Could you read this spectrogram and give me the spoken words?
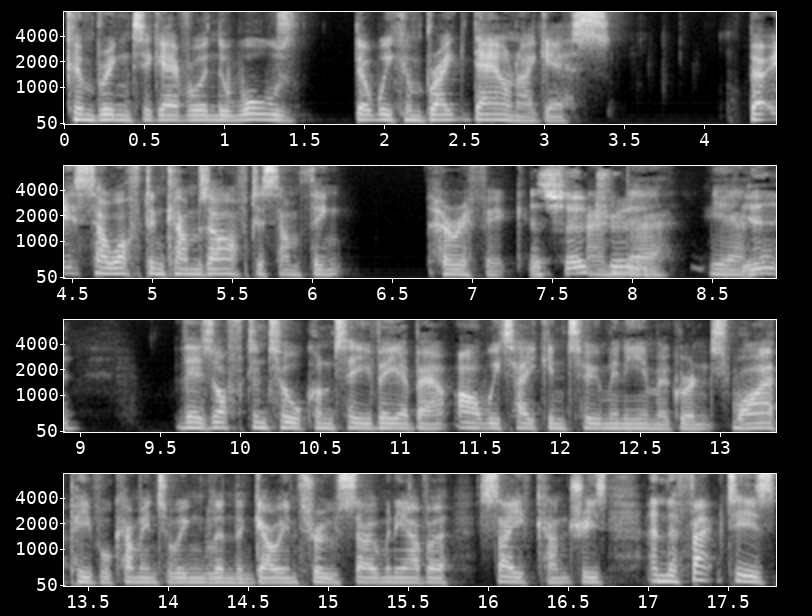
can bring together, and the walls that we can break down. I guess, but it so often comes after something horrific. That's so And, true. uh, yeah. Yeah. There's often talk on TV about are we taking too many immigrants? Why are people coming to England and going through so many other safe countries? And the fact is,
